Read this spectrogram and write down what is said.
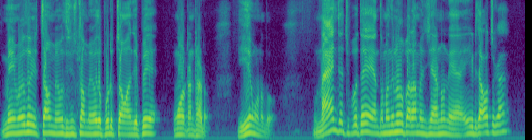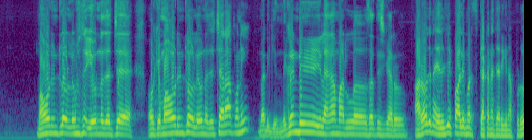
మేమేదో ఇచ్చాం మేమేదో ఇస్తాం మేమేదో పొడిచాం అని చెప్పి ఇంకోటి అంటాడు. ఏముండదు. నాయన చచ్చిపోతే ఎంతమందినో పరామర్శించాను నే ఇటు చావచ్చుగా? మా ఓడింట్లో ఎవరిన చచ్చే ఓకే మా ఓడింట్లో ఎవరిన చచ్చారా? పని. మరి ఎందుకండి ఇలాగా మాటలు సతీష్ గారు? ఆ రోజున ఎల్జీ పాలిమర్స్ ఘటన జరిగినప్పుడు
